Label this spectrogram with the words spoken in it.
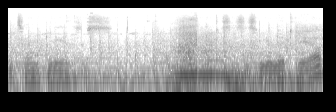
Prozent, nee, das ist. Das ist es mir nicht wert.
